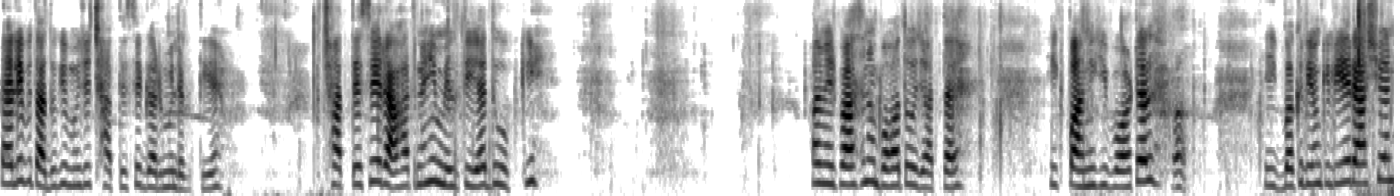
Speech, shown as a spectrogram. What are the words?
पहले बता दूँ कि मुझे छाते से गर्मी लगती है। छाते से राहत नहीं मिलती है धूप की। और मेरे पास ना बहुत हो जाता है। एक पानी की बॉटल एक बकरियों के लिए राशन।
